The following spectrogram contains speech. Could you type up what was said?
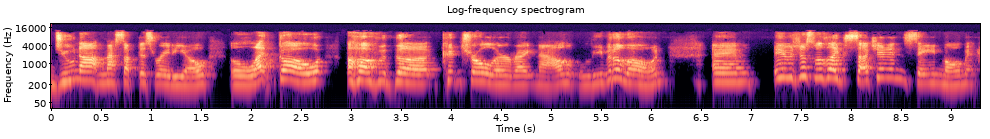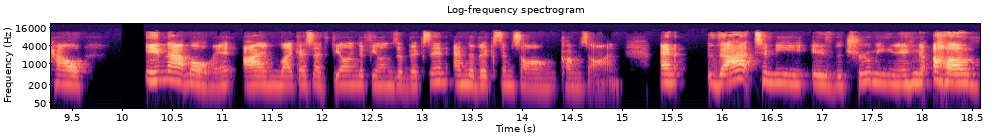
Do not mess up this radio. Let go of the controller right now. Leave it alone. And it was just was like such an insane moment how in that moment, I'm like I said, feeling the feelings of Vicsen, and the Vicsen song comes on. And that to me is the true meaning of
